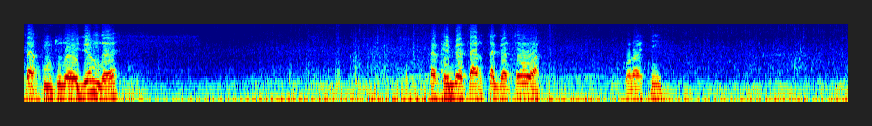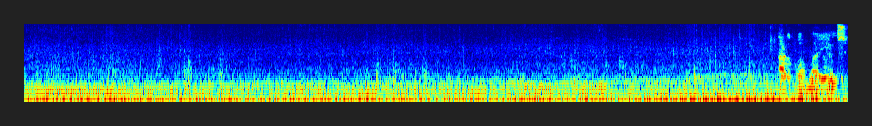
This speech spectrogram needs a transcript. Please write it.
Так, мы туда идем, да? Так, ребята, арта готова. Аккуратней. Арту боится.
